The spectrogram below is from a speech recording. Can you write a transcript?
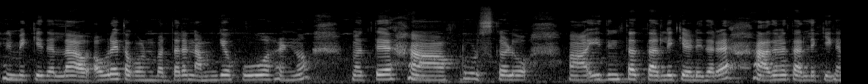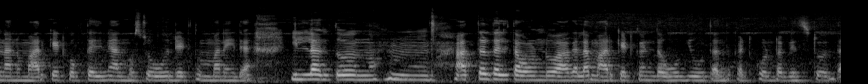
ಇನ್ನು ಮಿಕ್ಕಿದೆಲ್ಲ ಅವರೇ ತೊಗೊಂಡು ಬರ್ತಾರೆ. ನಮಗೆ ಹೂವು, ಹಣ್ಣು, ಮತ್ತು ಫ್ರೂಟ್ಸ್ಗಳು ಇದಿಂತ ತರಲಿಕ್ಕೆ ಹೇಳಿದ್ದಾರೆ. ಅದನ್ನು ತರಲಿಕ್ಕೆ ಈಗ ನಾನು ಮಾರ್ಕೆಟ್ಗೆ ಹೋಗ್ತಾ ಇದ್ದೀನಿ. ಆಲ್ಮೋಸ್ಟ್ ಹೂವಿನ ರೇಟ್ ತುಂಬಾ ಇದೆ. ಇಲ್ಲಂತೂ ಹತ್ತಿರದಲ್ಲಿ ತೊಗೊಂಡು ಆಗಲ್ಲ. ಮಾರ್ಕೆಟ್ಗಿಂದ ಹೋಗಿ ಹೂ ತಂದು ಕಟ್ಕೊಂಡ್ರೆ ಬೆಸ್ಟು ಅಂತ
